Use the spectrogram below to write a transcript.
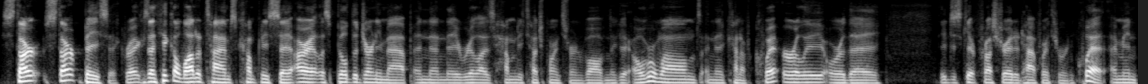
start start basic, right? Because I think a lot of times companies say, "All right, let's build the journey map," and then they realize how many touch points are involved, and they get overwhelmed, and they kind of quit early, or they they just get frustrated halfway through and quit. I mean,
